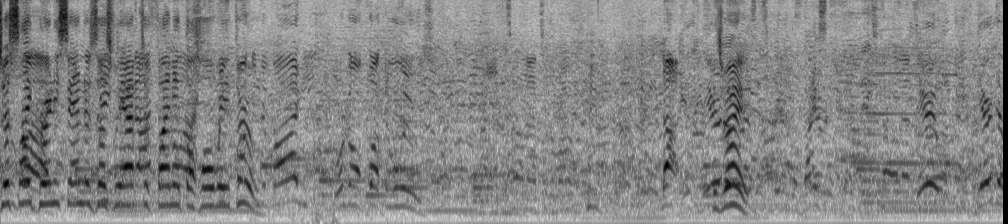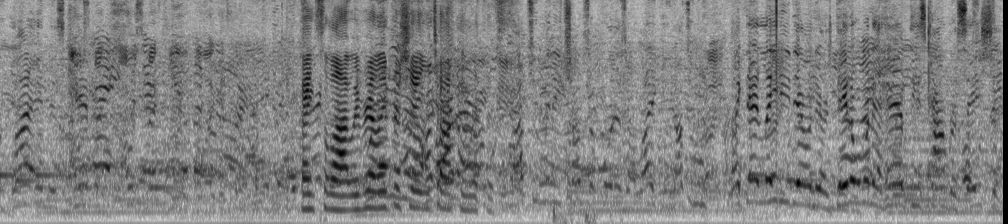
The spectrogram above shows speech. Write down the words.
Just like Bernie Sanders does, we have to find it the whole way through. We're gonna fucking lose. He's right. They're dividing this campus. Thanks a lot. We really appreciate you talking with us. Not too many Trump supporters are like you. Not too many, like that lady down there. They don't want to have these conversations.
